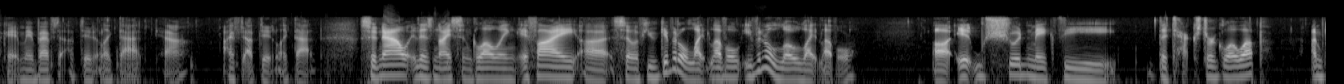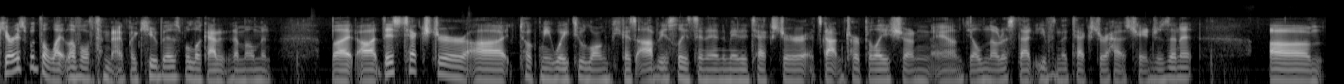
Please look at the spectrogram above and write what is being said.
okay, maybe I have to update it like that. Yeah, I have to update it like that. So now it is nice and glowing. If I, uh, so if you give it a light level, even a low light level, uh, it should make the the texture glow up. I'm curious what the light level of the magma cube is. We'll look at it in a moment. But uh, this texture uh, took me way too long because obviously it's an animated texture. It's got interpolation, and you'll notice that even the texture has changes in it. Um,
